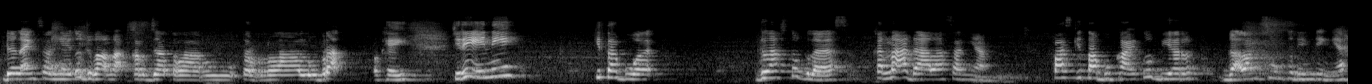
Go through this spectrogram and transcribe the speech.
dan engselnya itu juga nggak kerja terlalu terlalu berat. Oke. Okay? Jadi ini kita buat glass to glass karena ada alasannya. Pas kita buka itu biar nggak langsung ke dinding ya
